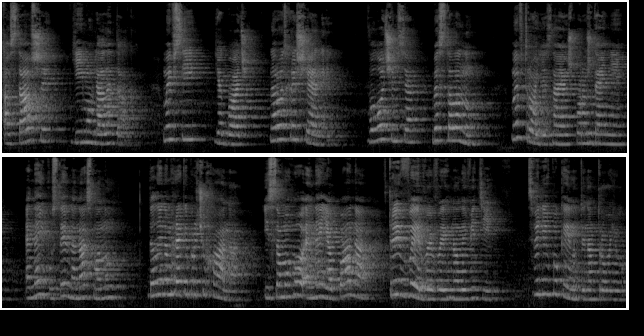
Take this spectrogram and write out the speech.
а вставши, їй мовляли так. Ми всі, як бач, народ хрещений, волочимся без талану. Ми втроє, знаєш, порожденні, Еней пустив на нас ману, дали нам греки прочухана, і самого Енея пана три вирви вигнали відтіль. Звелів покинути нам трою,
